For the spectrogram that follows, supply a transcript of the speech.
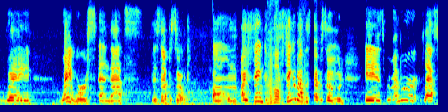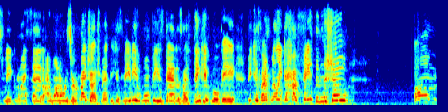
way, way worse, and that's this episode. Um, I think the thing about this episode is remember last week when I said I want to reserve my judgment because maybe it won't be as bad as I think it will be because I'm willing to have faith in the show. Um,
